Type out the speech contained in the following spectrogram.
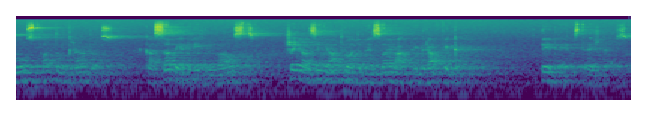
mūsu patumkrātos, kā sabiedrība un valsts, šajā ziņā atrodamies vairāk pie grafika pēdējās trešdaļas,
